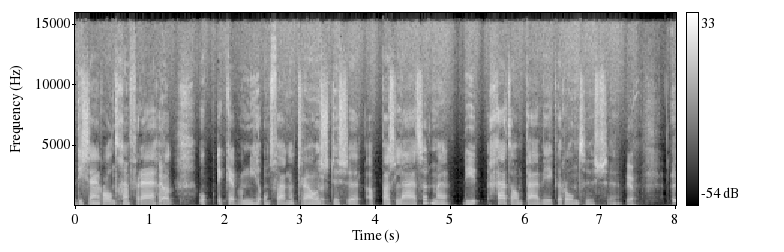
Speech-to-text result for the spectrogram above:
die zijn rond gaan vragen. Want ook, ik heb hem niet ontvangen trouwens, dus pas later. Maar die gaat al een paar weken rond. Dus, ja. Eh,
